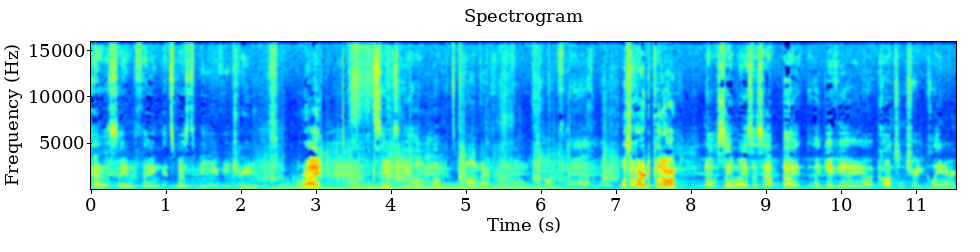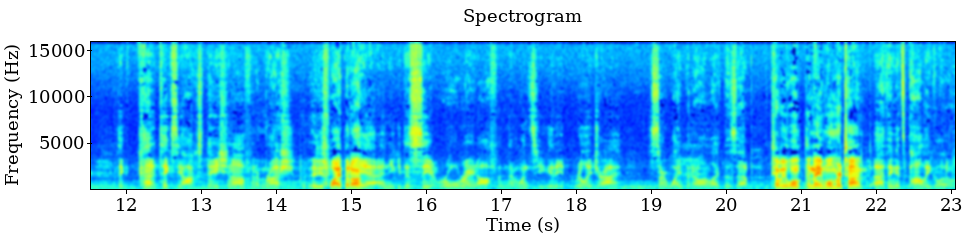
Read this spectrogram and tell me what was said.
kind of the same thing. It's supposed to be UV treated, so right? and it seems to be holding up. It's been on there for a month and a half now. Was it hard to put on? No, same way as a Zep. Uh, they give you a uh, concentrate cleaner that kind of takes the oxidation off in a brush. You just wipe it on? Yeah, and you can just see it roll right off. And then once you get it really dry, start wiping it on like the Zep. Tell me one, the name one more time. Uh, I think it's Polyglow.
